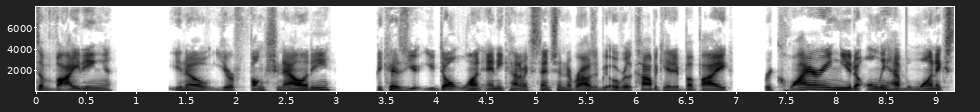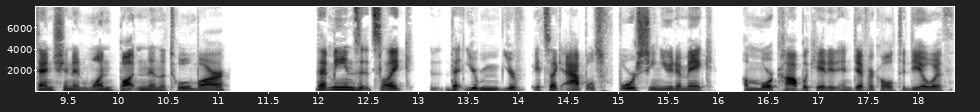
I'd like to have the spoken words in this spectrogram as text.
dividing, you know, your functionality because you you don't want any kind of extension in a browser to be overly complicated. But by requiring you to only have one extension and one button in the toolbar, that means it's like that you're you're it's like Apple's forcing you to make a more complicated and difficult to deal with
